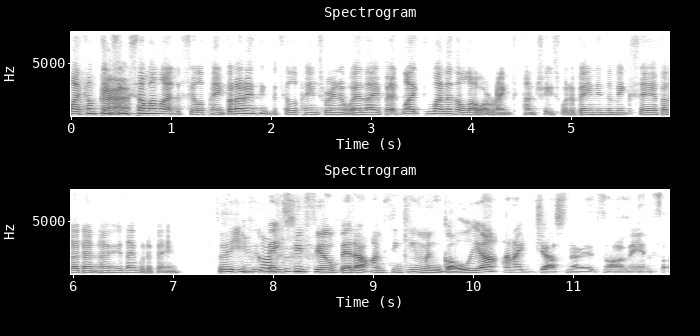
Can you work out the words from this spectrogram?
Like I'm thinking Alright. someone like the Philippines, but I don't think the Philippines were in it, were they? But like one of the lower ranked countries would have been in the mix there, but I don't know who they would have been. So you've it makes for you feel better, I'm thinking Mongolia, and I just know it's not an answer.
